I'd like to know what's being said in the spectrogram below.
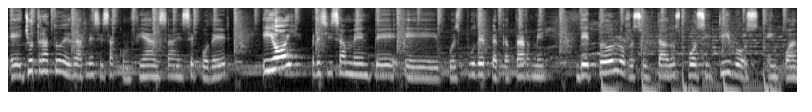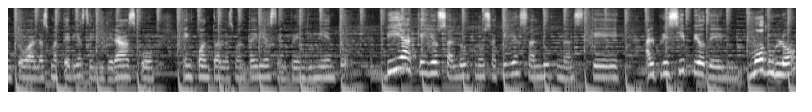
Eh, yo trato de darles esa confianza, ese poder. Y hoy, precisamente, eh, pues pude percatarme de todos los resultados positivos en cuanto a las materias de liderazgo, en cuanto a las materias de emprendimiento. Vi a aquellos alumnos, aquellas alumnas que al principio del módulo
